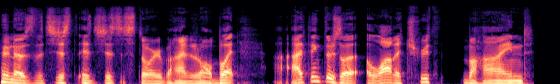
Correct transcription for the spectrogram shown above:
who knows? It's just it's just a story behind it all. But I think there's a, a lot of truth behind.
